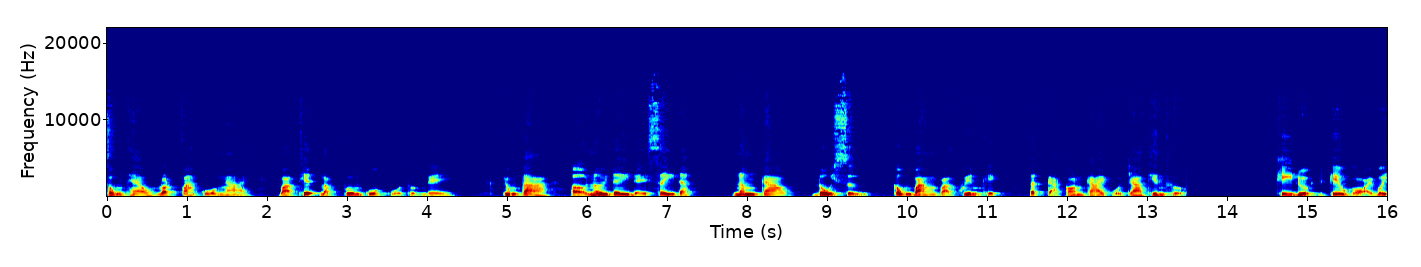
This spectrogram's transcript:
sống theo luật pháp của Ngài và thiết lập vương quốc của Thượng Đế. Chúng ta ở nơi đây để xây đắp, nâng cao, đối xử, công bằng và khuyến khích tất cả con cái của cha thiên thượng. Khi được kêu gọi với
